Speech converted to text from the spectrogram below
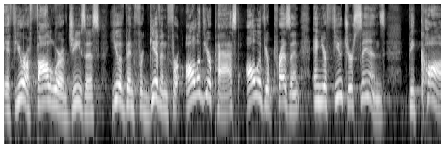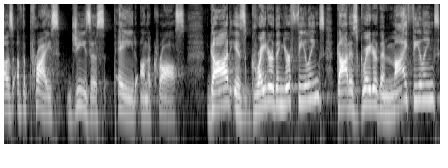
If you're a follower of Jesus, you have been forgiven for all of your past, all of your present, and your future sins because of the price Jesus paid on the cross. God is greater than your feelings. God is greater than my feelings.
